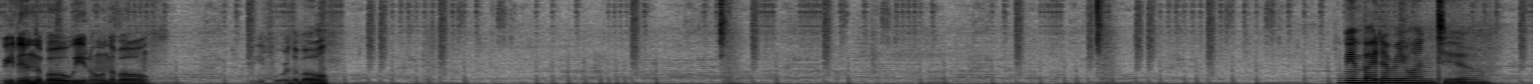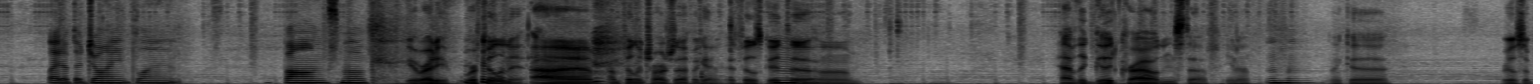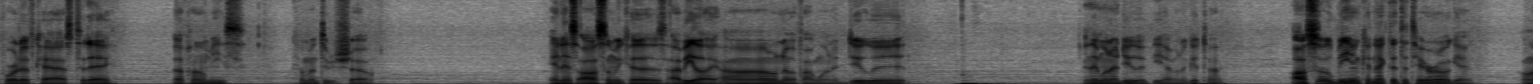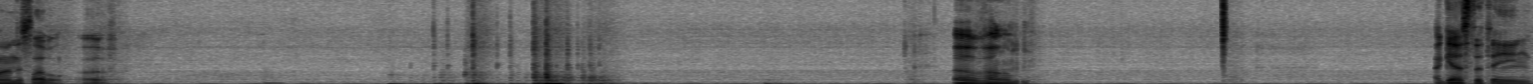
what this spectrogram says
Weed in the bowl, weed on the bowl, weed for the bowl. We invite everyone to light up their joint, blunt, bong, smoke. Get ready. We're feeling it. I'm I'm feeling charged up again. It feels good to Mm. um have the good crowd and stuff, you know. Mm-hmm. like a real supportive cast today of homies coming through the show. And it's awesome because I be like, uh, I don't know if I want to do it. And then when I do it, be having a good time. Also, being connected to tarot again on this level of of um I guess the thing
